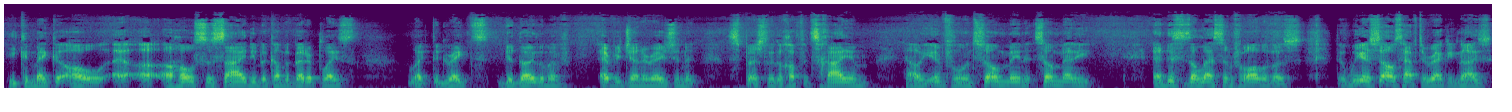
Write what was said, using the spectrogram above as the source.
he can make a whole a, a whole society become a better place, like the great Gedolim of every generation, especially the Chafetz Chaim, how he influenced so many, so many. And this is a lesson for all of us that we ourselves have to recognize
